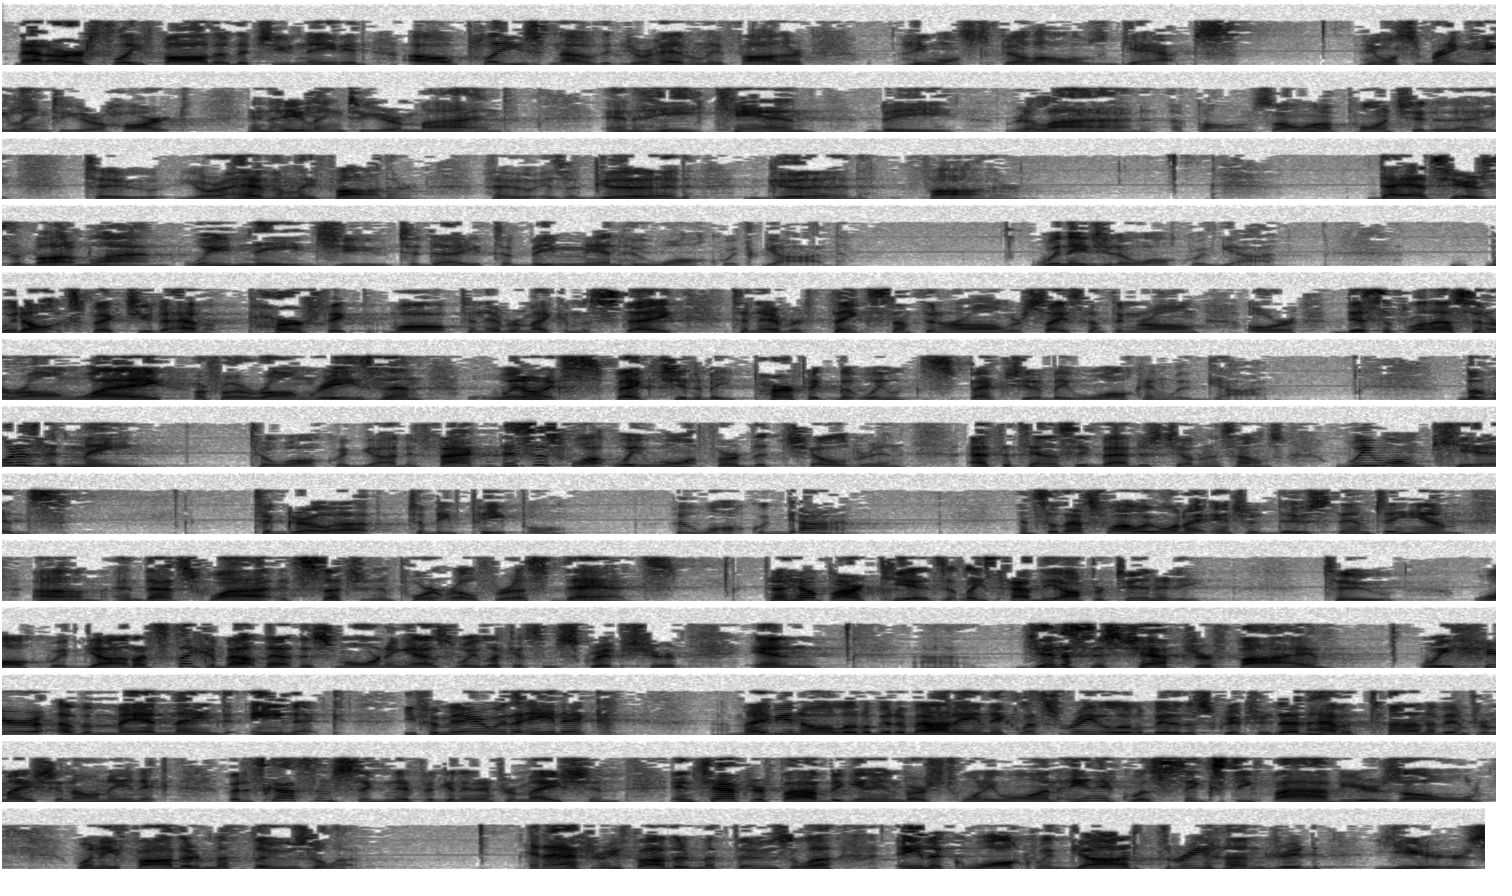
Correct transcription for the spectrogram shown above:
that earthly Father that you needed, oh, please know that your Heavenly Father, He wants to fill all those gaps. He wants to bring healing to your heart and healing to your mind, and He can be relied upon. So I want to point you today to your Heavenly Father who is a good, good Father. Dads, here's the bottom line. We need you today to be men who walk with God. We need you to walk with God. We don't expect you to have a perfect walk, to never make a mistake, to never think something wrong or say something wrong or discipline us in a wrong way or for a wrong reason. We don't expect you to be perfect, but we expect you to be walking with God. But what does it mean to walk with God. In fact, this is what we want for the children at the Tennessee Baptist Children's Homes. We want kids to grow up to be people who walk with God. And so that's why we want to introduce them to Him. Um, and that's why it's such an important role for us dads to help our kids at least have the opportunity to walk with God. Let's think about that this morning as we look at some scripture in uh, Genesis chapter 5. We hear of a man named Enoch. You familiar with Enoch? Maybe you know a little bit about Enoch. Let's read a little bit of the scripture. It doesn't have a ton of information on Enoch, but it's got some significant information. In chapter 5, beginning in verse 21, Enoch was 65 years old when he fathered Methuselah. And after he fathered Methuselah, Enoch walked with God 300 years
